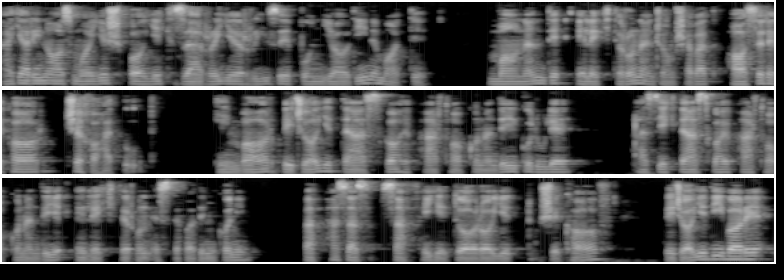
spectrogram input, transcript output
اگر این آزمایش با یک ذره ریز بنیادین ماده مانند الکترون انجام شود حاصل کار چه خواهد بود این بار به جای دستگاه پرتاب کننده گلوله از یک دستگاه پرتاب کننده الکترون استفاده می کنیم و پس از صفحه دارای دوشکاف به جای دیواره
